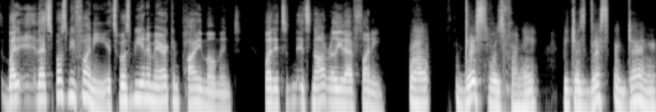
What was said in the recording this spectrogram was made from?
But eh, that's supposed to be funny. It's supposed to be an american pie moment but it's it's not really that funny. Well, this was funny because this again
